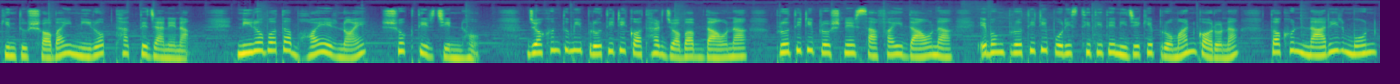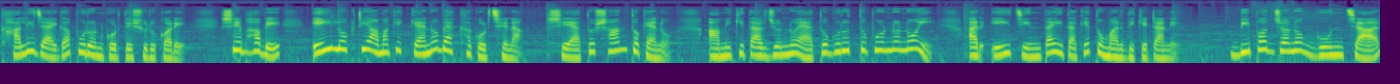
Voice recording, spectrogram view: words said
কিন্তু সবাই নীরব থাকতে জানে না। নীরবতা ভয়ের নয়, শক্তির চিহ্ন। যখন তুমি প্রতিটি কথার জবাব দাও না, প্রতিটি প্রশ্নের সাফাই দাও না এবং প্রতিটি পরিস্থিতিতে নিজেকে প্রমাণ করো না, তখন নারীর মন খালি জায়গা পূরণ করতে শুরু করে। সেভাবে এই লোকটি আমাকে কেন ব্যাখ্যা করছে না? সে এত শান্ত কেন? আমি কি তার জন্য এত গুরুত্বপূর্ণ নই? আর এই চিন্তাই তাকে তোমার দিকে টানে। বিপজ্জনক গুণ চার,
